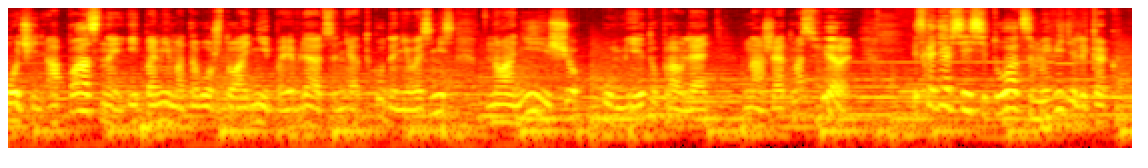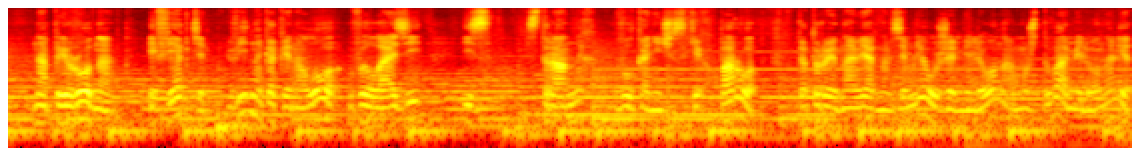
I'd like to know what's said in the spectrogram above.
очень опасны, и помимо того, что они появляются ниоткуда не возьмись, но они еще умеют управлять нашей атмосферой. Исходя всей ситуации, мы видели, как на природно эффекте видно, как НЛО вылазит из странных вулканических пород, которые, наверное, в Земле уже миллиона, а может 2 миллиона лет.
